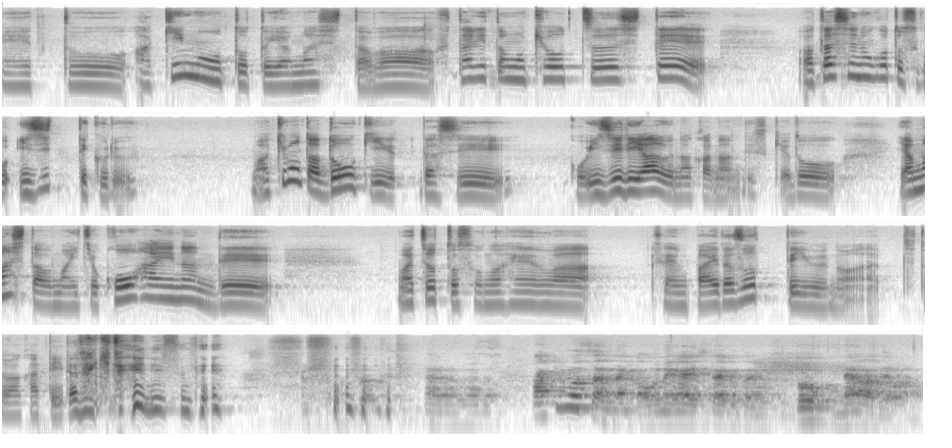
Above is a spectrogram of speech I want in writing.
えーっと秋元と山下は2人とも共通して私のことすごいいじってくる、まあ、秋元は同期だしこういじり合う仲なんですけど山下はまあ一応後輩なんで、まあ、ちょっとその辺は先輩だぞっていうのはちょっと分かっていただきたいですね。なるほど。秋元さんなんかお願いしたいことあります。同期ならでは。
